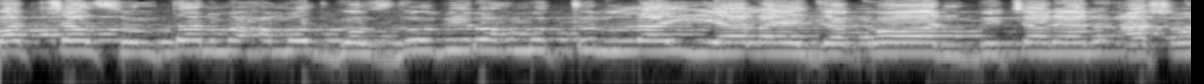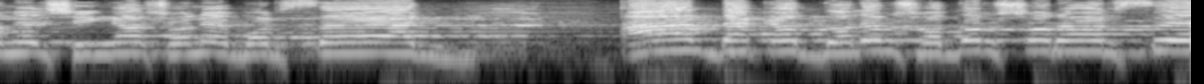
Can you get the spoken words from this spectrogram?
বাচ্চা সুলতান মাহমুদ গজনবী রহমতুল্লাহ ইয়ালাই যখন বিচারের আসনে, সিংহাসনে বসছেন আর ডাকাত দলের সদস্যরা আসছে।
